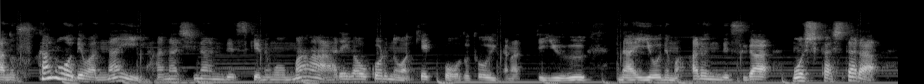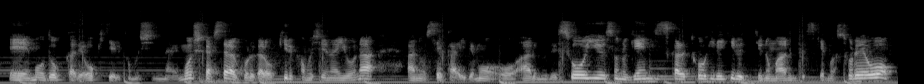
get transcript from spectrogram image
あの不可能ではない話なんですけども、まあ、あれが起こるのは結構ほど遠いかなっていう内容でもあるんですが、もしかしたら、えー、もうどっかで起きているかもしれない、もしかしたらこれから起きるかもしれないようなあの世界でもあるので、そういうその現実から逃避できるっていうのもあるんですけども、それを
